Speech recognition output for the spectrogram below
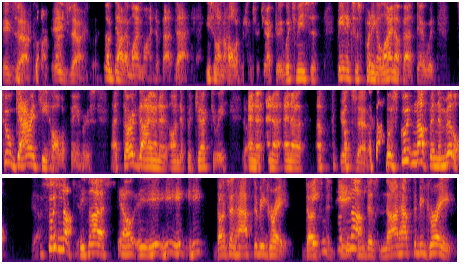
Exactly. Exactly. No doubt in my mind about Yeah. that. He's on a Hall of Fame trajectory, which means that Phoenix is putting a lineup out there with two guaranteed Hall of Famers, a third guy on a, on the trajectory, Yeah. and a and a and a, a, Good a- center. a guy who's good enough in the middle. Yes. Good enough. He's not, you know, he he he. doesn't have to be great. Does Ayton does not have to be great.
